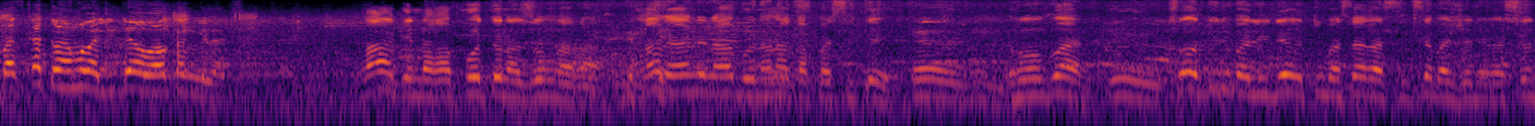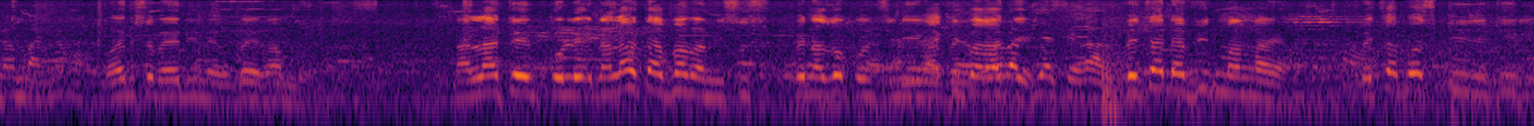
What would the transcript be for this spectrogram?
baskate yango balider bakangela te nga akendaka poto nazongaka nga naya nde nabona na capacité eh. comprendre hmm. so otuni balider tout basalaka succès bagénération tout bayebi biso bayebi merveille rambo nalata avant bamisusu mpe nazokontinue akipaka te peta david mangaya peta boskirikiri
